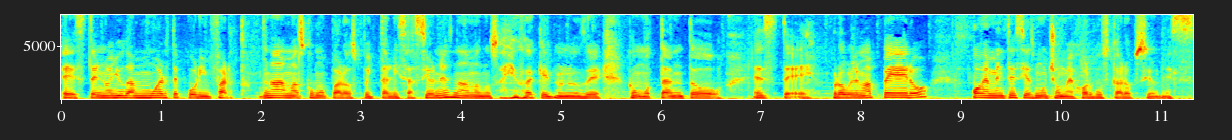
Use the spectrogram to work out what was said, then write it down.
este, no ayuda muerte por infarto, nada más como para hospitalizaciones, nada más nos ayuda a que no nos dé como tanto este problema, pero obviamente sí es mucho mejor buscar opciones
